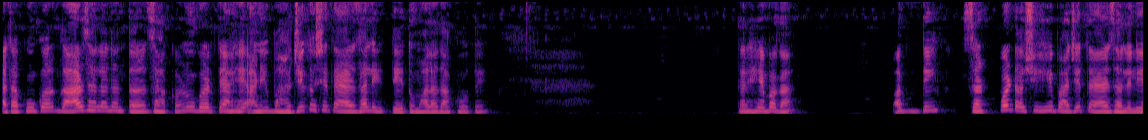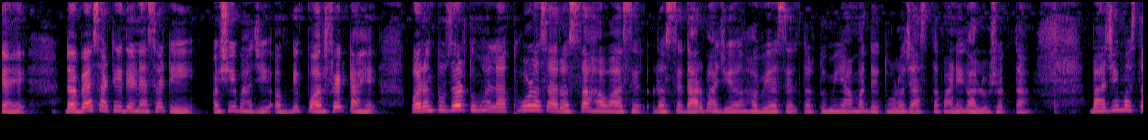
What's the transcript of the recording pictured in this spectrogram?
आता कुकर गार झाल्यानंतर झाकण उघडते आहे आणि भाजी कशी तयार झाली ते तुम्हाला दाखवते. तर हे बघा अगदी झटपट अशी ही भाजी तयार झालेली आहे. डब्यासाठी देण्यासाठी अशी भाजी अगदी परफेक्ट आहे. परंतु जर तुम्हाला थोडासा रस्सा हवा असेल रस्सेदार भाजी हवी असेल तर तुम्ही यामध्ये थोडं जास्त पाणी घालू शकता. भाजी मस्त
